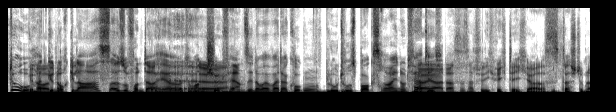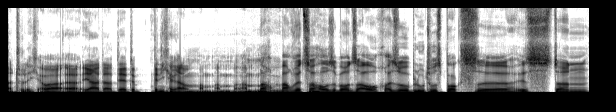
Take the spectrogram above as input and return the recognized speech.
Du, Genau, hat genug Glas, also von daher kann man Äh, schön Fernsehen dabei weiter gucken, Bluetooth-Box rein und fertig. Ja, das ist natürlich richtig, ja, das, ist, das stimmt natürlich. Aber äh, ja, da, der, da bin ich ja gerade am, am, am, Machen, machen wir zu Hause bei uns auch. Also Bluetooth-Box äh, ist dann,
